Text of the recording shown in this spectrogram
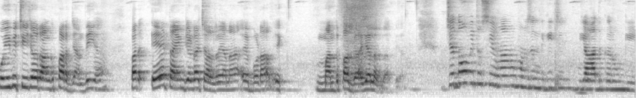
ਕੋਈ ਵੀ ਚੀਜ਼ ਰੰਗ ਭਰ ਜਾਂਦੀ ਆ। ਪਰ ਇਹ ਟਾਈਮ ਜਿਹੜਾ ਚੱਲ ਰਿਹਾ ਨਾ ਇਹ ਬੜਾ ਇੱਕ ਮੰਦਭਾਗਾ ਜਿਹਾ ਲੱਗਦਾ ਪਿਆ। ਜਦੋਂ ਵੀ ਤੁਸੀਂ ਉਹਨਾਂ ਨੂੰ ਹੁਣ ਜ਼ਿੰਦਗੀ 'ਚ ਯਾਦ ਕਰੋਗੇ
